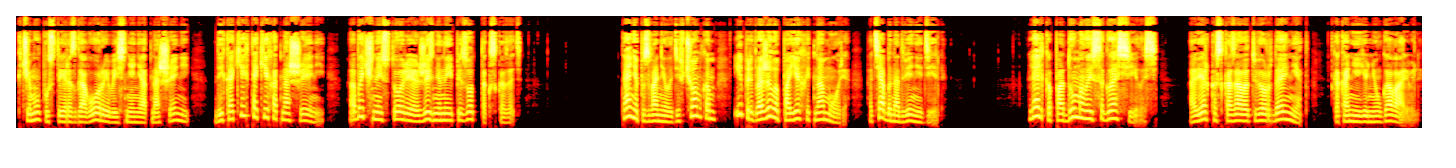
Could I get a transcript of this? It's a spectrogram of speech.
К чему пустые разговоры и выяснение отношений? Да и каких таких отношений? Обычная история, жизненный эпизод, так сказать. Таня позвонила девчонкам и предложила поехать на море, хотя бы на две недели. Лялька подумала и согласилась, а Верка сказала твердое «нет», как они ее не уговаривали.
